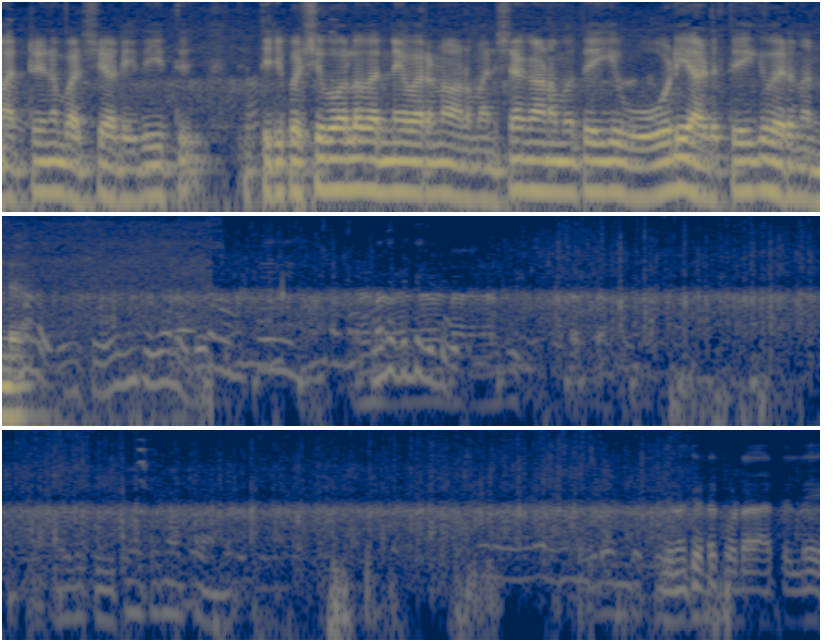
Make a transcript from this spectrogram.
മറ്റൊരു പക്ഷിയാണ്. ഇത് ഈ തിത്തിരി പക്ഷി പോലെ തന്നെ വരണമാണ് മനുഷ്യനെ കാണുമ്പോഴത്തേക്ക് ഓടി അടുത്തേക്ക് വരുന്നുണ്ട്. ചേട്ടാ കൊടാട്ടല്ലേ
